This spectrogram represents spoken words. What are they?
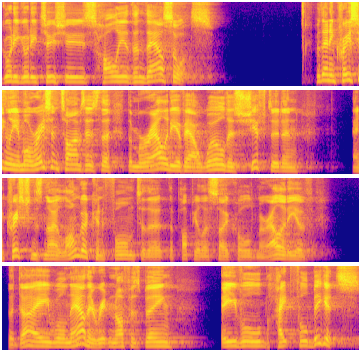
goody goody two shoes, holier than thou sorts. But then, increasingly, in more recent times, as the, the morality of our world has shifted and, and Christians no longer conform to the, the popular so called morality of the day, well, now they're written off as being evil, hateful bigots.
